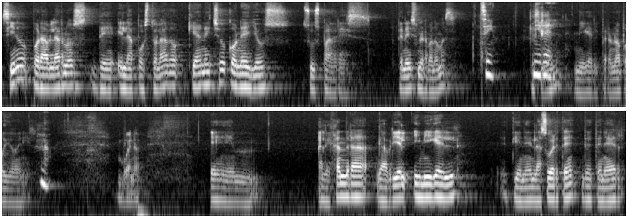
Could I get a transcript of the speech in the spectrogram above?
sino por hablarnos del apostolado que han hecho con ellos sus padres. ¿Tenéis un hermano más? Sí, ¿Qué se Miguel. Miguel, pero no ha podido venir. No. Bueno, eh, Alejandra, Gabriel y Miguel eh, tienen la suerte de tener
